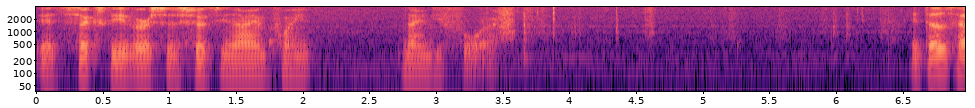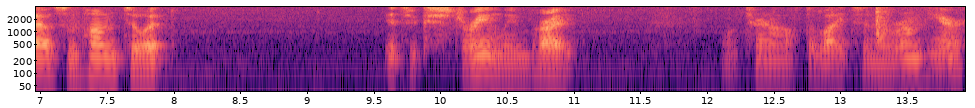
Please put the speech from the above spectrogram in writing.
it's 60 versus 59.94. It does have some hum to it. It's extremely bright. I'll turn off the lights in the room here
